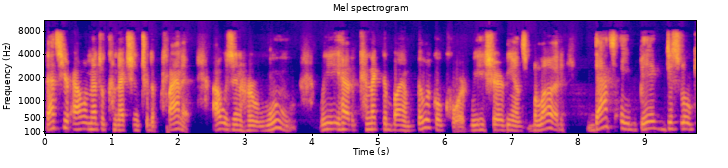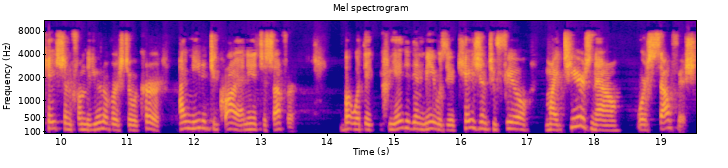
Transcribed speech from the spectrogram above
That's your elemental connection to the planet. I was in her womb. We had connected by umbilical cord. We shared Ian's blood. That's a big dislocation from the universe to occur. I needed to cry. I needed to suffer. But what they created in me was the occasion to feel my tears now were selfish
